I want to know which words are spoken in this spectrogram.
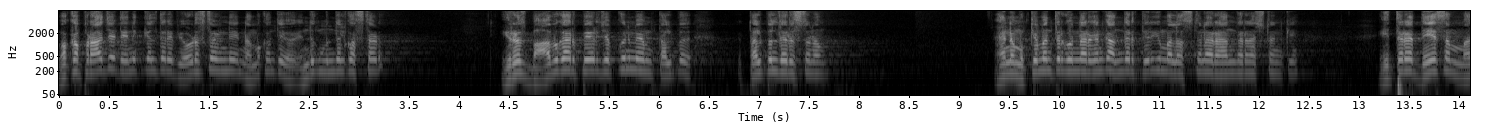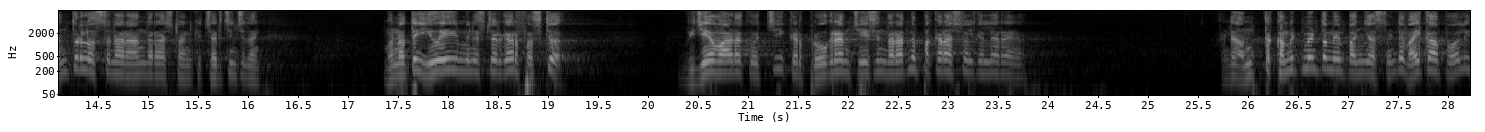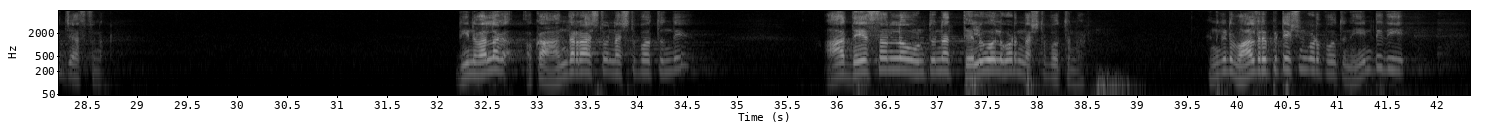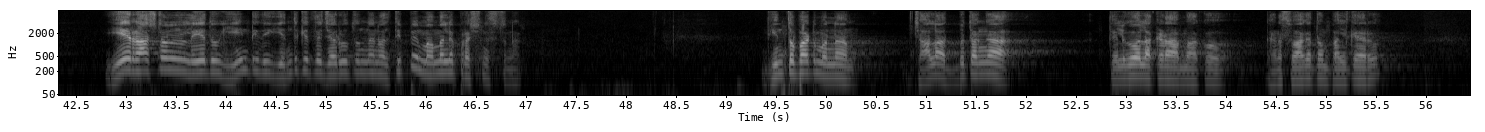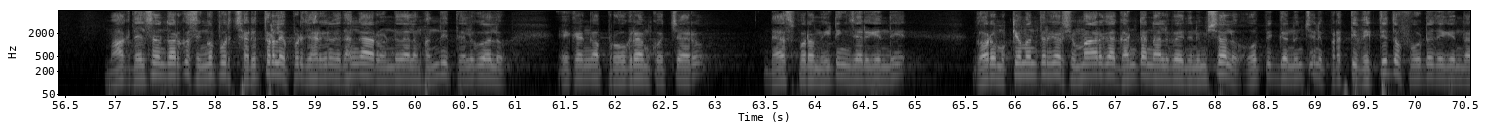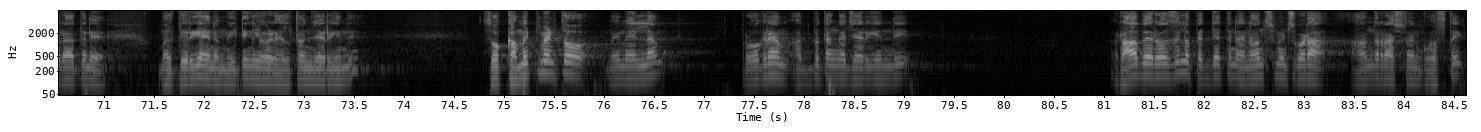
ఒక ప్రాజెక్ట్ వెనక్కి వెళ్తే రేపు ఎవడొస్తాడండి? నమ్మకంతో ఎందుకు ముందరికి వస్తాడు? ఈరోజు బాబుగారు పేరు చెప్పుకుని మేము తలుపు తలుపులు తెరుస్తున్నాం. ఆయన ముఖ్యమంత్రిగా ఉన్నారు కనుక అందరు తిరిగి మళ్ళీ వస్తున్నారు ఆంధ్ర రాష్ట్రానికి. ఇతర దేశం మంత్రులు వస్తున్నారు ఆంధ్ర రాష్ట్రానికి చర్చించడానికి. మొన్నతో యుఏఈ మినిస్టర్ గారు ఫస్ట్ విజయవాడకు వచ్చి ఇక్కడ ప్రోగ్రాం చేసిన తర్వాతనే పక్క రాష్ట్రాలకు వెళ్ళారు ఆయన. అంటే అంత కమిట్మెంట్తో మేము పనిచేస్తుంటే వైకాపా వాళ్ళు ఇది చేస్తున్నారు. దీనివల్ల ఒక ఆంధ్ర రాష్ట్రం నష్టపోతుంది. ఆ దేశంలో ఉంటున్న తెలుగు వాళ్ళు కూడా నష్టపోతున్నారు. ఎందుకంటే వాళ్ళ రెప్యుటేషన్ కూడా పోతుంది. ఏంటిది? ఏ రాష్ట్రంలో లేదు ఏంటిది ఎందుకు ఇట్లా జరుగుతుందని వాళ్ళు తిప్పి మమ్మల్ని ప్రశ్నిస్తున్నారు. దీంతోపాటు మొన్న చాలా అద్భుతంగా తెలుగు వాళ్ళు అక్కడ మాకు ఘన స్వాగతం పలికారు. మాకు తెలిసినంత వరకు సింగపూర్ చరిత్రలో ఎప్పుడు జరిగిన విధంగా రెండు వేల మంది తెలుగు వాళ్ళు ఏకంగా ప్రోగ్రాంకి వచ్చారు. డాస్పురా మీటింగ్ జరిగింది. గౌరవ ముఖ్యమంత్రి గారు సుమారుగా గంట నలభై ఐదు నిమిషాలు ఓపిక్గా నుంచి ప్రతి వ్యక్తితో ఫోటో దిగిన తర్వాతనే మళ్ళీ తిరిగి ఆయన మీటింగ్లు కూడా వెళ్తాం జరిగింది. సో కమిట్మెంట్తో మేము వెళ్ళాం. ప్రోగ్రాం అద్భుతంగా జరిగింది. రాబోయే రోజుల్లో పెద్ద ఎత్తున అనౌన్స్మెంట్స్ కూడా ఆంధ్ర రాష్ట్రానికి వస్తాయి.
